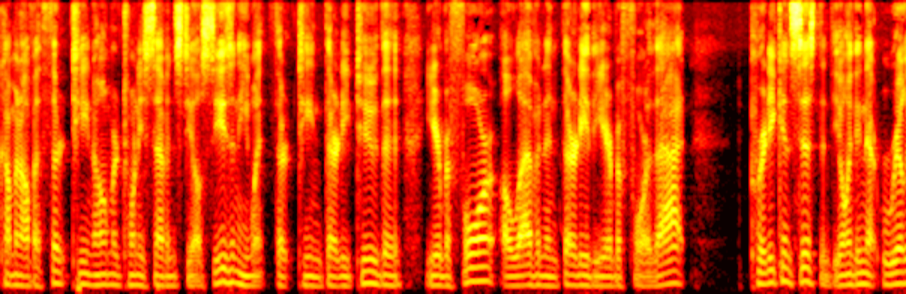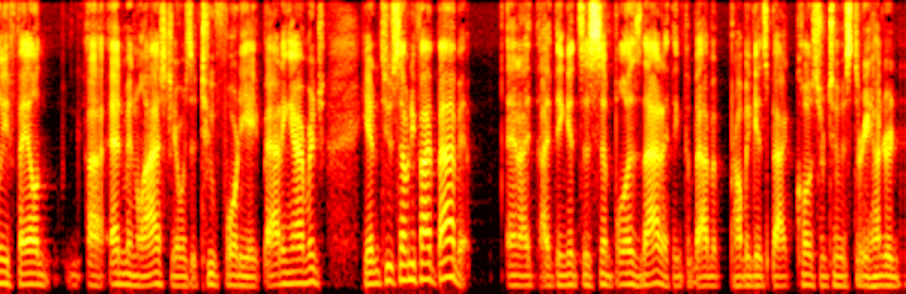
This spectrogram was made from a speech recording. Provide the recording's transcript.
coming off a 13 homer, 27 steal season. He went 13 32 the year before, 11 and 30 the year before that. Pretty consistent. The only thing that really failed uh, Edman last year was a 248 batting average. He had a 275 BABIP. And I, I think it's as simple as that. I think the BABIP probably gets back closer to his 300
